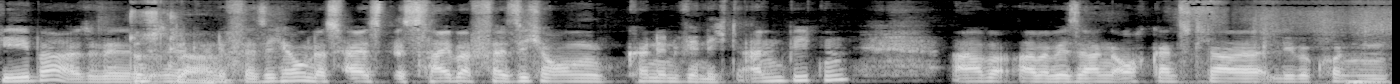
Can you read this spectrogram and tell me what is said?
Geber, also wir sind klar. eine Versicherung. Das heißt, Cyberversicherungen können wir nicht anbieten. Aber, aber wir sagen auch ganz klar, liebe Kunden,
